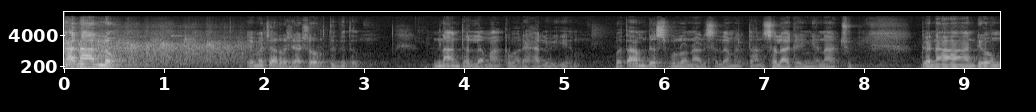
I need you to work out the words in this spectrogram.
ቀናለሁ። የመጨረሻ short ግጥም እናንተን ለማክበር ያህል ብዬ ነው። በጣም ደስ ብሎናል ስለመጣን ስላገኘናችሁ። ገና እንዲሁም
